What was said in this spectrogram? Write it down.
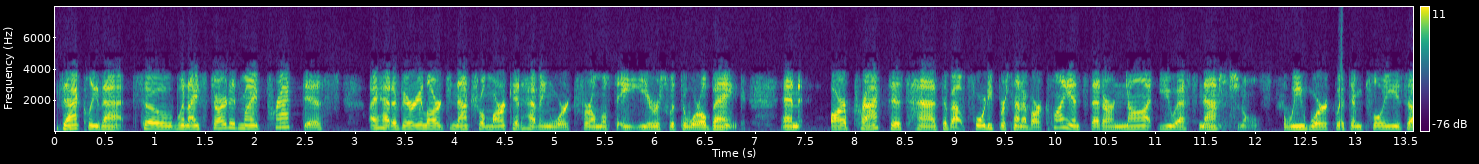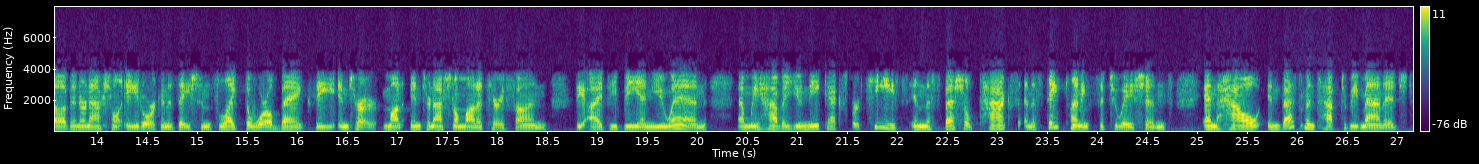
exactly that. So when I started my practice, I had a very large natural market having worked for almost eight years with the World Bank. And our practice has about 40% of our clients that are not U.S. nationals. We work with employees of international aid organizations like the World Bank, the Inter- Mon- International Monetary Fund, the IDB, and UN, and we have a unique expertise in the special tax and estate planning situations and how investments have to be managed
